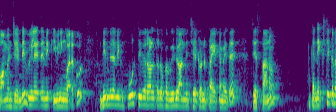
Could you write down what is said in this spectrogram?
కామెంట్ చేయండి. వీలైతే మీకు ఈవినింగ్ వరకు దీని మీద మీకు పూర్తి వివరాలతో ఒక వీడియో అందించేటువంటి ప్రయత్నం అయితే చేస్తాను. ఇంకా నెక్స్ట్ ఇక్కడ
